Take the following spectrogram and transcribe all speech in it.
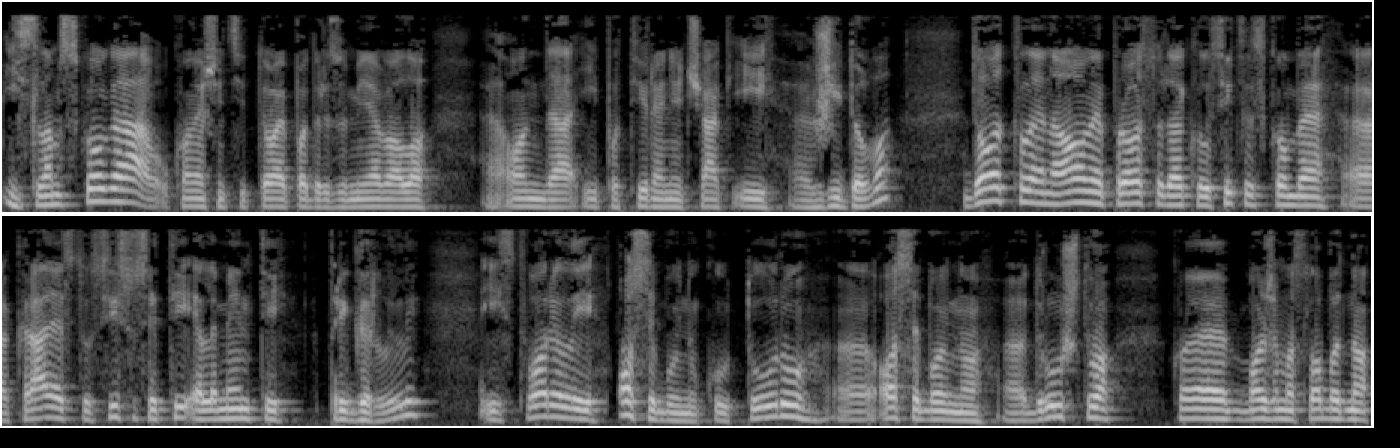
islamskoga, u konačnici to je podrazumijevalo e, onda i potiranje čak i e, židova. Dotle na ovome prostoru, dakle u Sicilskom e, kraljevstvu, svi su se ti elementi prigrlili i stvorili osebujnu kulturu, osebujno društvo koje možemo slobodno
